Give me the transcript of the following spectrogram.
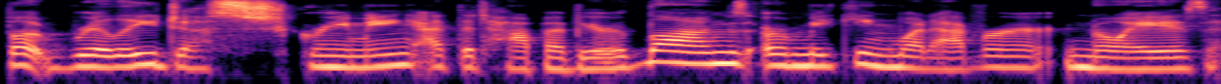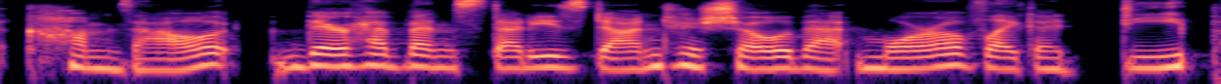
but really just screaming at the top of your lungs or making whatever noise comes out. There have been studies done to show that more of like a deep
